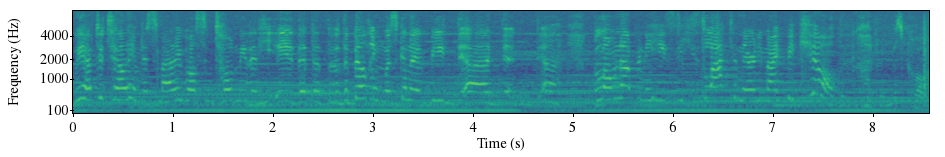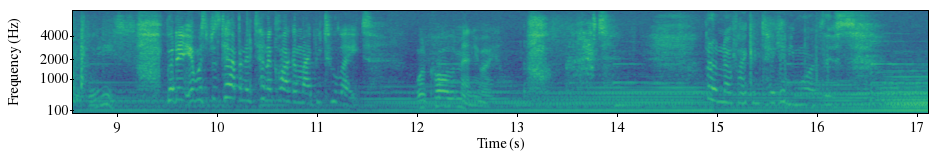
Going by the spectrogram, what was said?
We have to tell him that Smiley Wilson told me that he that the, the building was going to be uh, uh, blown up and he's he's locked in there and he might be killed. God, we must call the police. But it, it was supposed to happen at 10 o'clock. It might be too late. We'll call them anyway. Oh God. I don't know if I can take any more of this.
